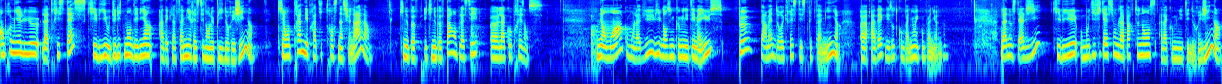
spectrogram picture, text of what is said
en premier lieu, la tristesse, qui est liée au délitement des liens avec la famille restée dans le pays d'origine, qui entraîne des pratiques transnationales et qui ne peuvent pas remplacer la coprésence. Néanmoins, comme on l'a vu, vivre dans une communauté Maïus peut permettre de recréer cet esprit de famille euh, avec les autres compagnons et compagnonnes. La nostalgie, qui est liée aux modifications de l'appartenance à la communauté d'origine,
